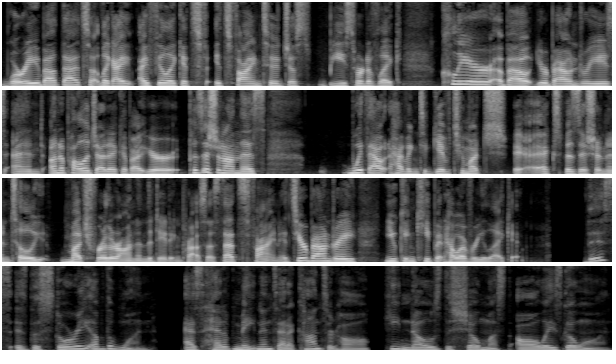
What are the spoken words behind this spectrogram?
worry about that. So like I I feel like it's it's fine to just be sort of like clear about your boundaries and unapologetic about your position on this without having to give too much exposition until much further on in the dating process. That's fine. It's your boundary. You can keep it however you like it. This is the story of the one. As head of maintenance at a concert hall, he knows the show must always go on.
